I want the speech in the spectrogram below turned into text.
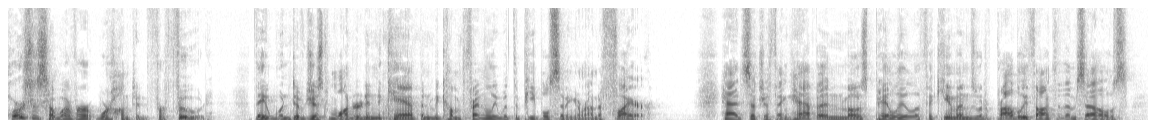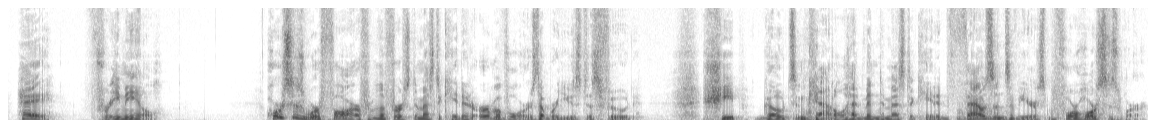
Horses, however, were hunted for food. They wouldn't have just wandered into camp and become friendly with the people sitting around a fire. Had such a thing happened, most Paleolithic humans would have probably thought to themselves, hey, free meal. Horses were far from the first domesticated herbivores that were used as food. Sheep, goats, and cattle had been domesticated thousands of years before horses were.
